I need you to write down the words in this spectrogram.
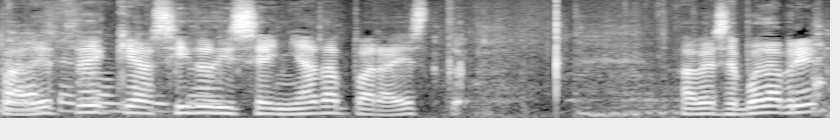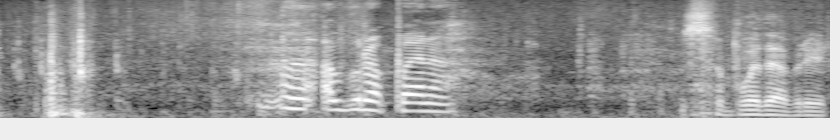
parece que ha sido diseñada para esto. A ver, ¿se puede abrir? Ah, A pura pena. Se puede abrir.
